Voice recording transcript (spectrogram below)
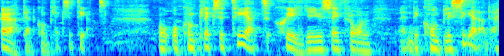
ökad komplexitet. Och, och, komplexitet skiljer ju sig från det komplicerade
